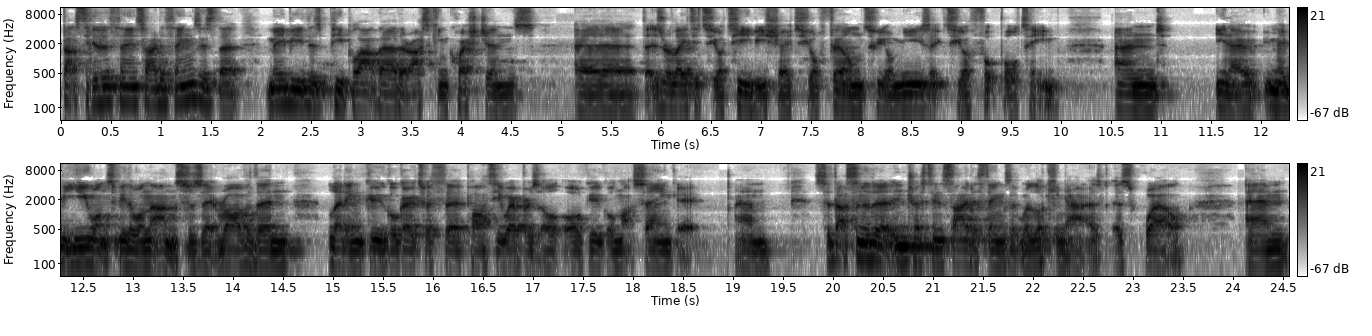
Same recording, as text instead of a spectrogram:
that's the other thing side of things is that maybe there's people out there that are asking questions uh, that is related to your TV show, to your film, to your music, to your football team, and you know maybe you want to be the one that answers it rather than letting Google go to a third party web result or Google not saying it. Um, so that's another interesting side of things that we're looking at as, as well. Um,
